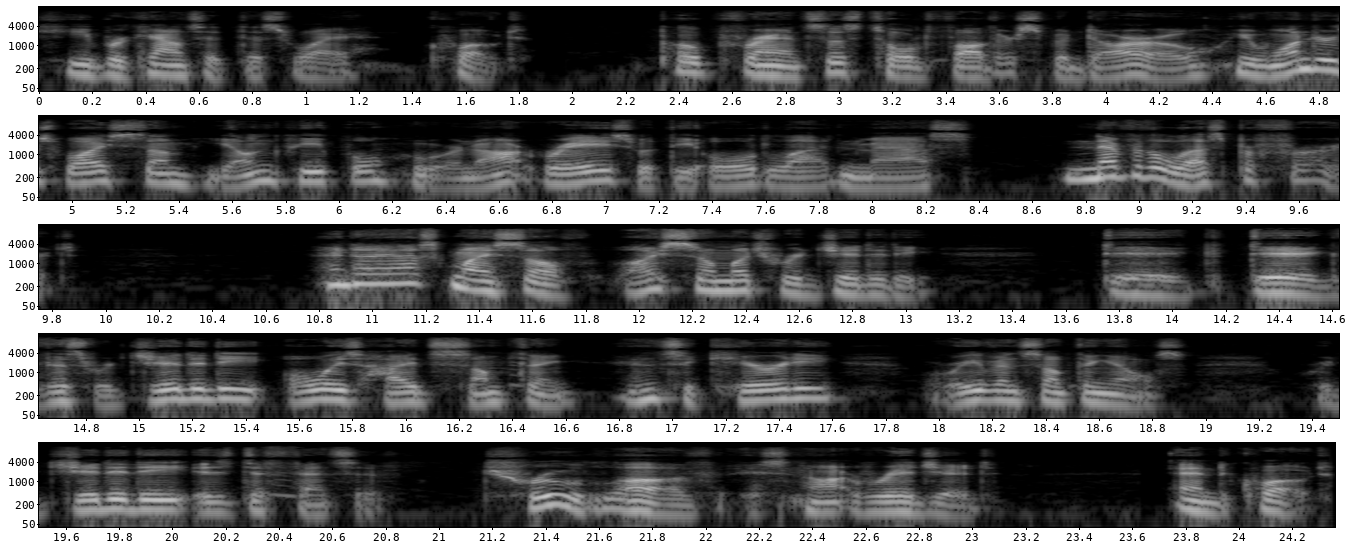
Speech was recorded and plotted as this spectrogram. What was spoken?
he recounts it this way quote, Pope Francis told Father Spadaro he wonders why some young people who are not raised with the old Latin Mass nevertheless prefer it. And I ask myself, why so much rigidity? Dig, dig, this rigidity always hides something insecurity or even something else. Rigidity is defensive. True love is not rigid. End quote.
